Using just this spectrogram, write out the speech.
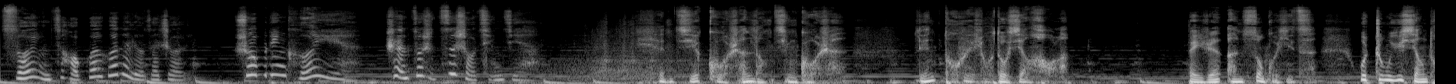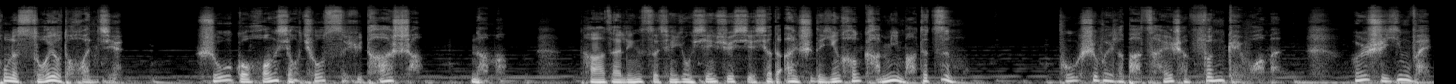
所以你最好乖乖的留在这里，说不定可以认作是自首情节。天杰果然冷静过人，连退路都想好了。被人暗送过一次，我终于想通了所有的环节。如果黄小秋死于他杀，那么他在临死前用鲜血写下的暗示的银行卡密码的字母，不是为了把财产分给我们，而是因为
